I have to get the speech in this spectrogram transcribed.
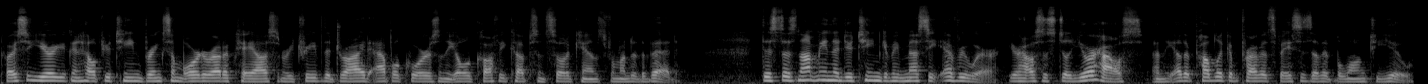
Twice a year, you can help your teen bring some order out of chaos and retrieve the dried apple cores and the old coffee cups and soda cans from under the bed. This does not mean that your teen can be messy everywhere. Your house is still your house, and the other public and private spaces of it belong to you.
